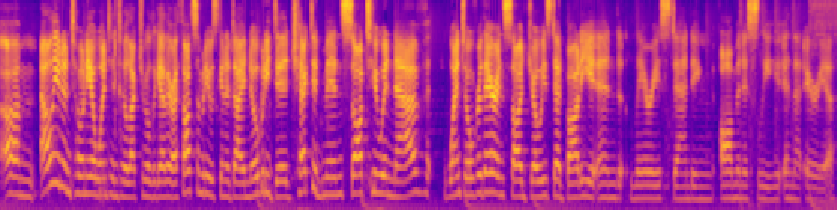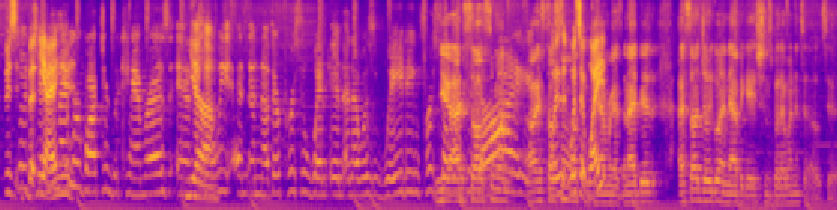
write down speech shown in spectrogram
um, Ally and Antonio went into electrical together. I thought somebody was gonna die. Nobody did. Checked admin, saw two in Nav, went over there and saw Joey's dead body and Larray standing ominously in that area. Was- So but Jen yeah, and I he- were watching the cameras, and Yeah. Joey and another person went in, and I was waiting for someone Yeah, I to saw someone. die. I saw Was it- someone was it white? cameras, and I did. I saw Joey go in navigations, but I went into O2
